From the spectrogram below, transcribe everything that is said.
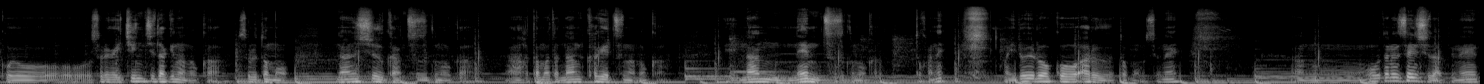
こうそれが1日だけなのかそれとも何週間続くのかはたまた何ヶ月なのか、え何年続くのかとかねいろいろこうあると思うんですよね。あの大谷選手だってね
